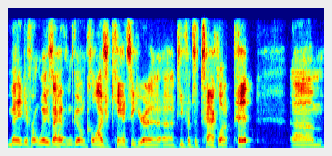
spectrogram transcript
many different ways. I have them going Calijah Kancey here at a, a defensive tackle at a Pitt. Um,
